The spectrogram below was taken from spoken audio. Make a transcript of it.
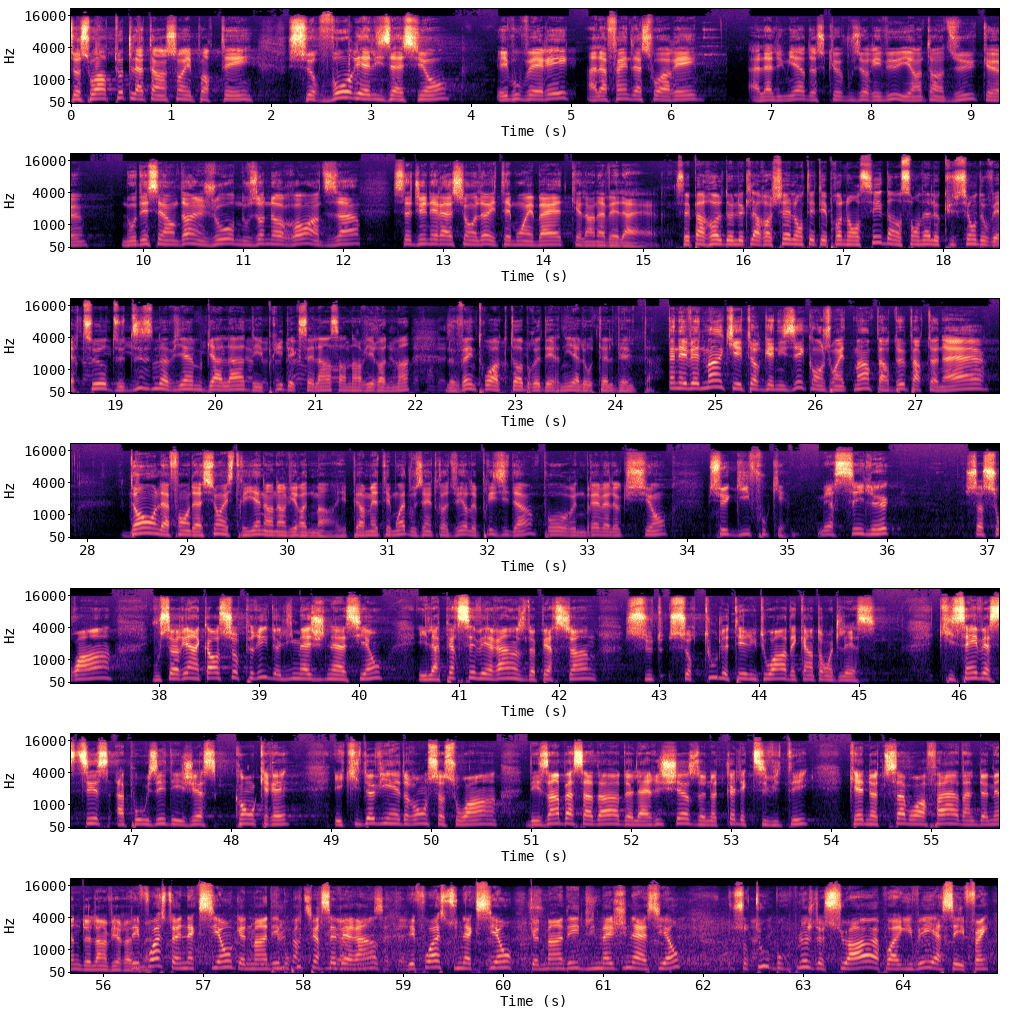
Ce soir, toute l'attention est portée sur vos réalisations et vous verrez à la fin de la soirée, à la lumière de ce que vous aurez vu et entendu, que nos descendants un jour nous honoreront en disant cette génération-là était moins bête qu'elle en avait l'air. Ces paroles de Luc Larochelle ont été prononcées dans son allocution d'ouverture du 19e Gala des prix d'excellence en environnement le 23 octobre dernier à l'Hôtel Delta. Un événement qui est organisé conjointement par deux partenaires, dont la Fondation estrienne en environnement. Et permettez-moi de vous introduire le président pour une brève allocution, M. Guy Fouquet. Merci, Luc. Ce soir, vous serez encore surpris de l'imagination et la persévérance de personnes sur, tout le territoire des cantons de l'Est qui s'investissent à poser des gestes concrets et qui deviendront ce soir des ambassadeurs de la richesse de notre collectivité qu'est notre savoir-faire dans le domaine de l'environnement. Des fois, c'est une action qui a demandé beaucoup de persévérance. Des fois, c'est une action qui a demandé de l'imagination, surtout beaucoup plus de sueur pour arriver à ses fins.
